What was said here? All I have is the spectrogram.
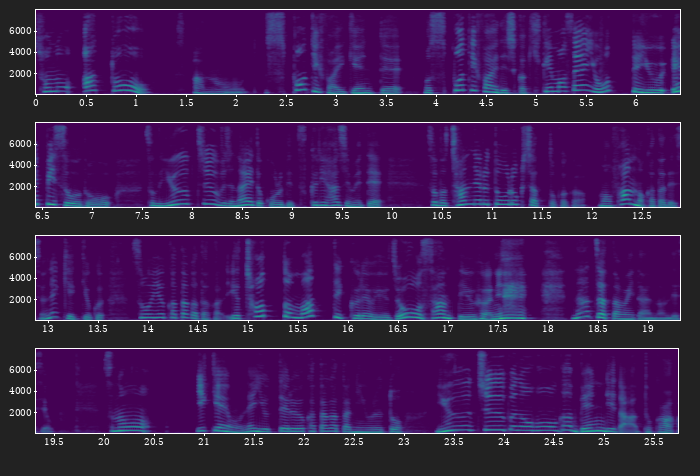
その後あの Spotify 限定もう Spotify でしか聞けませんよっていうエピソードをその YouTube じゃないところで作り始めてそのチャンネル登録者とかが、まあ、ファンの方ですよね結局。そういう方々。が「いやちょっと待ってくれよジョーさん」っていう風に なっちゃったみたいなんですよ。その意見をね言ってる方々によると YouTube の方が便利だとか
